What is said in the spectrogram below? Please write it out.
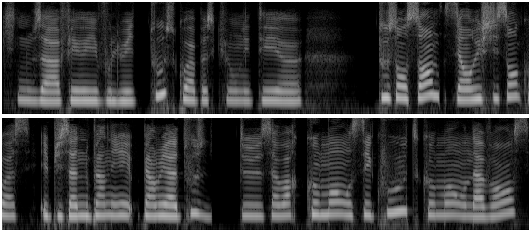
qui nous a fait évoluer tous, quoi, parce qu'on était euh, tous ensemble. C'est enrichissant, quoi. Et puis ça nous permet, permet à tous de savoir comment on s'écoute, comment on avance.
